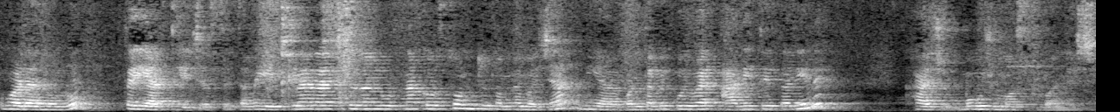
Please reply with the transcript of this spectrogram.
વડાનો લોટ તૈયાર થઈ જશે. તમે એકલા રાજગરા લોટના કરશો ને તો તમને મજા નહીં આવે. પણ તમે કોઈવાર આ રીતે કરીને ખાજો. બહુ જ મસ્ત બને છે.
